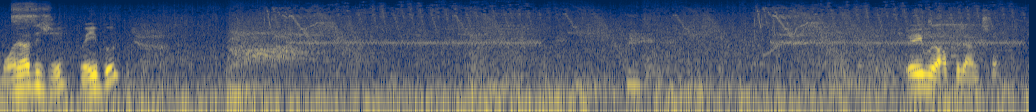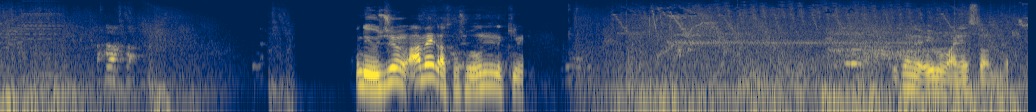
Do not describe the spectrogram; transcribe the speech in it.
뭐 해야 되지? 웨이브? 웨이브 나쁘지 않죠 근데 요즘 아메가 더 좋은 느낌이 예전에 웨이브 많이 했었는데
